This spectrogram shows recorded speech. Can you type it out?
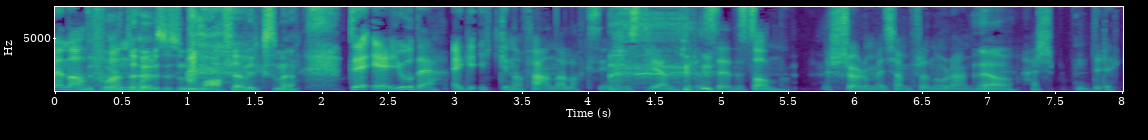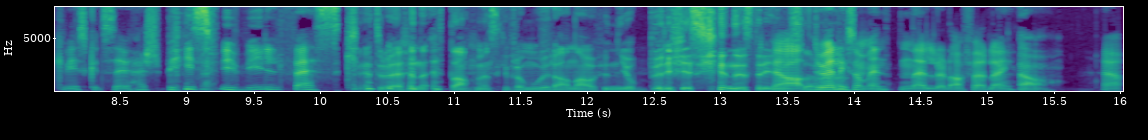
Men Du at får han det til å høres ut som mafiavirksomhet. Det er jo det. Jeg er ikke noe fan av lakseindustrien, for å si det sånn. Sjøl om jeg kommer fra Nordland. Ja. Her drikker vi, skulle si, her spiser vi villfisk. Jeg tror jeg kjenner et annet menneske fra Mo i Rana, og hun jobber i fiskeindustrien. Ja, så- du er liksom enten eller, da, føler jeg. ja. Ja.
